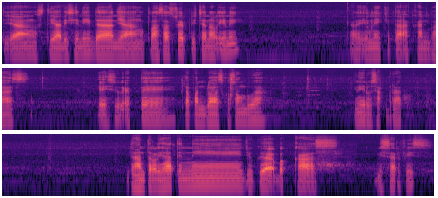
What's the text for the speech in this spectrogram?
yang setia di sini dan yang telah subscribe di channel ini. Kali ini kita akan bahas Yesu FT 1802 Ini rusak berat. Dan terlihat ini juga bekas diservis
